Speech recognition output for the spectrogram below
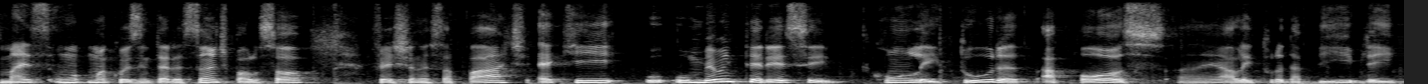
Mas um, uma coisa interessante, Paulo, só fechando essa parte, é que o, o meu interesse com leitura após né, a leitura da Bíblia e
